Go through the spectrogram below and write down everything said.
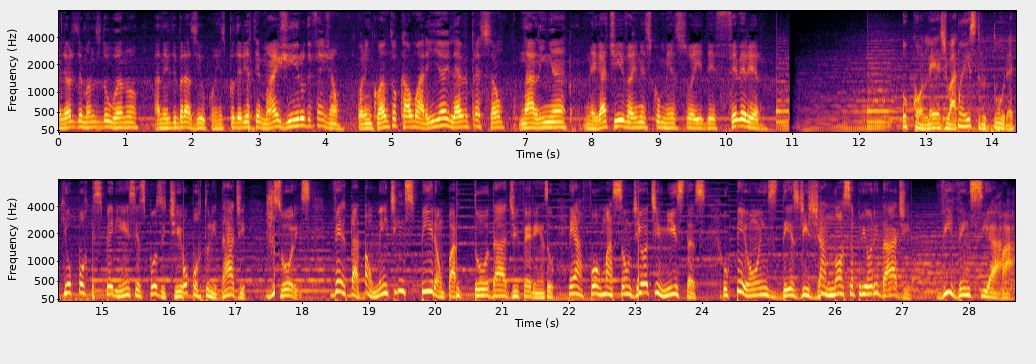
melhores demandas do ano a nível de Brasil. Com isso, poderia ter mais giro de feijão. Por enquanto, calmaria e leve pressão na linha negativa aí nesse começo aí de fevereiro. O colégio é uma estrutura que oportuna experiências positivas, oportunidade, jussores, verdadeiramente inspiram para toda a diferença. É a formação de otimistas, o peões desde já nossa prioridade. Vivenciar.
